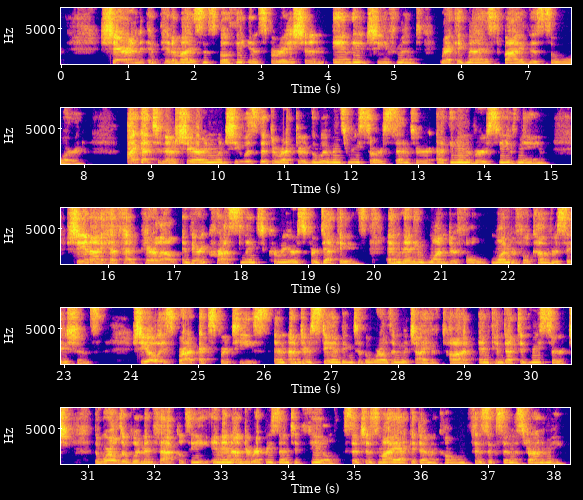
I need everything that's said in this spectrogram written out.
Sharon epitomizes both the inspiration and the achievement recognized by this award. I got to know Sharon when she was the director of the Women's Resource Center at the University of Maine. She and I have had parallel and very cross linked careers for decades and many wonderful, wonderful conversations. She always brought expertise and understanding to the world in which I have taught and conducted research, the world of women faculty in an underrepresented field, such as my academic home, physics and astronomy.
